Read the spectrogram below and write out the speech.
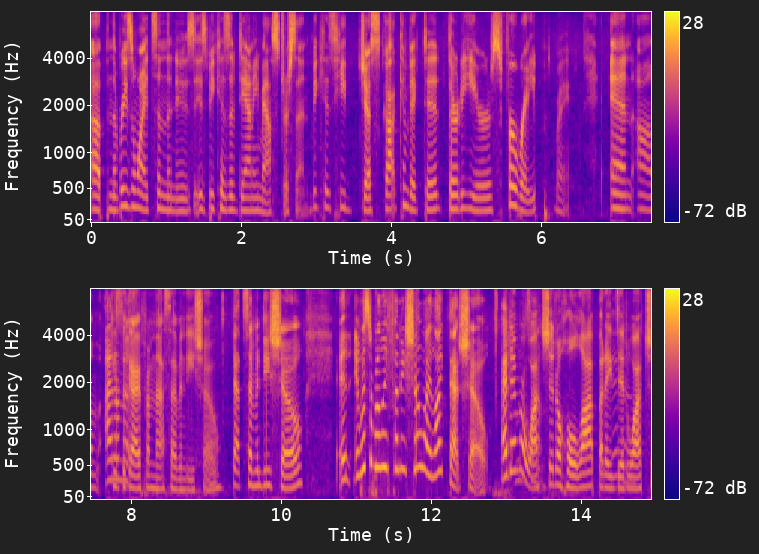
up and the reason why it's in the news is because of Danny Masterson, because he just got convicted, thirty years for rape, Right. And um, I He's don't the guy from that 70s show. that '70s show, and it was a really funny show. I like that show. I never What's watched it a whole lot, but I did watch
